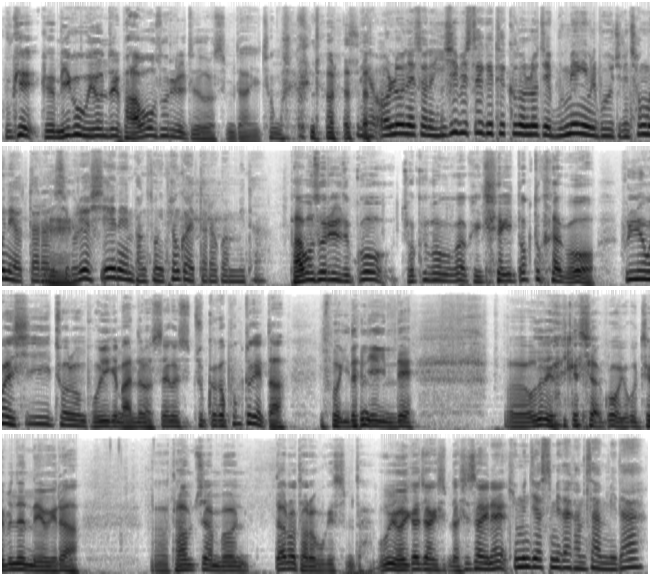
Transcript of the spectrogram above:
국회 그 미국 의원들이 바보 소리를 들었습니다. 이 청문회 끝나고 나서. 네, 언론에서는 21세기 테크놀로지의 무명임을 보여주는 청문회였다라는 네. 식으로요. CNN 방송이 평가했다라고 합니다. 바보 소리를 듣고 조크버그가 굉장히 똑똑하고 훌륭한 C처럼 보이게 만들었어요. 그래서 주가가 폭등했다. 뭐 이런 얘기인데 어, 오늘은 여기까지 하고 이거 재밌는 내용이라 어, 다음 주에 한번 따로 다뤄보겠습니다. 오늘 여기까지 하겠습니다. 시사인의 김은지였습니다. 감사합니다.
